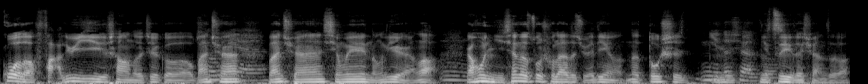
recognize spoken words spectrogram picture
过了法律意义上的这个完全完全行为能力人了。嗯然后你现在做出来的决定，那都是你你自己的选择。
